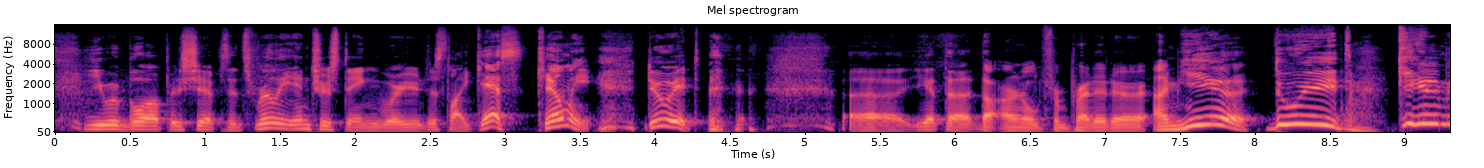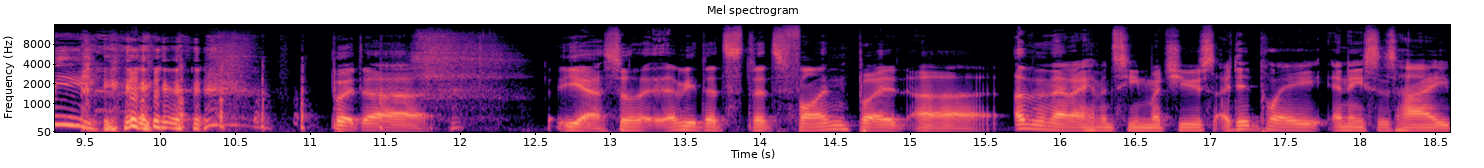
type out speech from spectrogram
you would blow up his ships. It's really interesting where you're just like, yes, kill me, do it. Uh, you get the the Arnold from Predator. I'm here, do it, kill me. but uh yeah, so I mean that's that's fun, but uh, other than that, I haven't seen much use. I did play an Aces High.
